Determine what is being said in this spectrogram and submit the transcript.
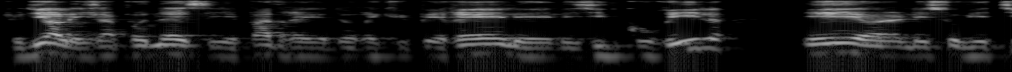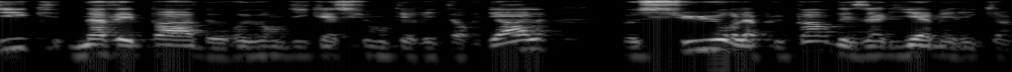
Je veux dire, les Japonais n'essayaient pas de, récupérer les, les îles Kouril, et euh, les soviétiques n'avaient pas de revendications territoriales euh, sur la plupart des alliés américains.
